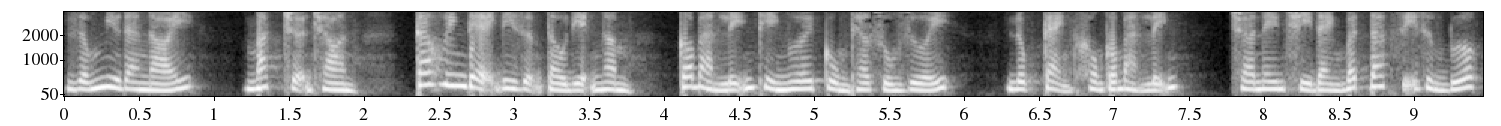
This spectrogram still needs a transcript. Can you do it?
giống như đang nói, mắt trợn tròn. Các huynh đệ đi dựng tàu điện ngầm, có bản lĩnh thì ngươi cùng theo xuống dưới. Lục cảnh không có bản lĩnh, cho nên chỉ đành bất đắc dĩ dừng bước.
